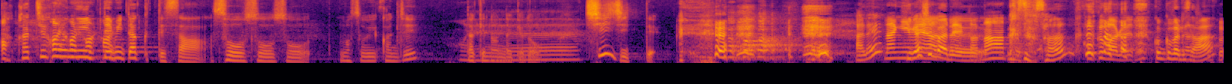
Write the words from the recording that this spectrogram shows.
高千穂に行ってみたくてさ。そうそうそう。まあそういう感じだけなんだけど。知事って？あれ？何目当てかな？東原さん？国原。国原さん？う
